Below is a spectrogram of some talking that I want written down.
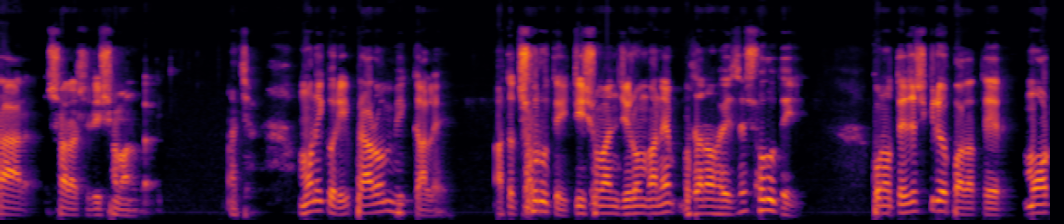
তার সরাসরি সমানুপাতিক। আচ্ছা মনে করি প্রারম্ভিক কালে, অর্থাৎ শুরুতেই, টি সমান জিরো মানে বোঝানো হয়েছে শুরুতেই কোনো তেজস্ক্রিয় পদার্থের মোট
